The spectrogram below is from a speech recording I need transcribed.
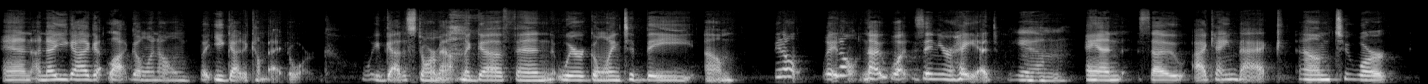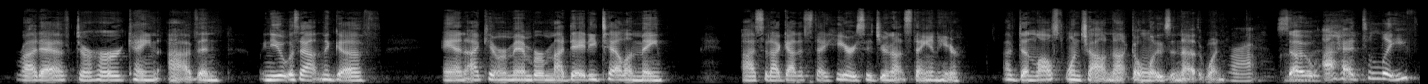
and I know you got a lot going on, but you got to come back to work. We've got a storm out in the Gulf, and we're going to be. Um, we don't we don't know what's in your head." Yeah. And so I came back um, to work right after Hurricane Ivan. We knew it was out in the Gulf. And I can remember my daddy telling me, I said, I got to stay here. He said, You're not staying here. I've done lost one child, not going to lose another one. Right. So I had to leave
